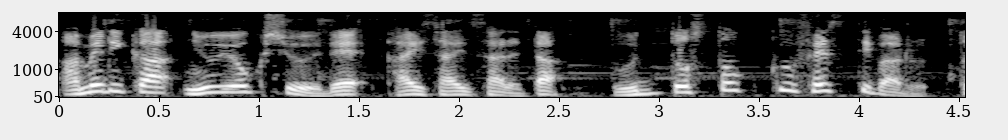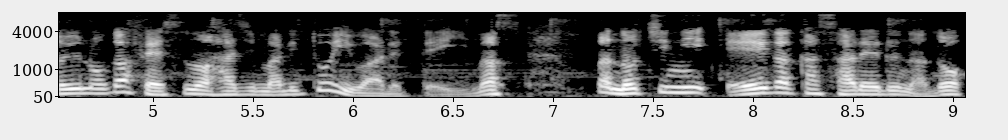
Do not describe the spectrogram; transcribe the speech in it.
アメリカ・ニューヨーク州で開催されたウッドストックフェスティバルというのがフェスの始まりと言われています。まあ、後に映画化されるなど、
